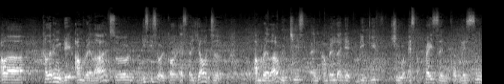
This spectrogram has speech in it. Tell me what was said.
uh, coloring the umbrella. So this is what we call as a yaozi umbrella, which is an umbrella that they give you as a present or blessing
